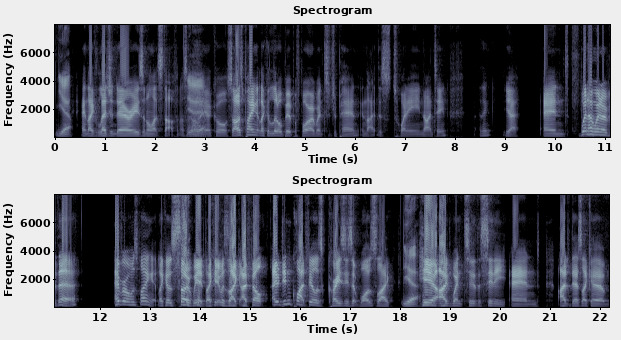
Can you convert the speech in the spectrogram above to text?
Yeah. and like legendaries and all that stuff. And I was like, Yeah, oh yeah. yeah, cool. So I was playing it like a little bit before I went to Japan in like this 2019, I think. Yeah. And when I went over there, everyone was playing it. Like it was so weird. Like it was like I felt it didn't quite feel as crazy as it was. Like Yeah. here I went to the city and I there's like a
